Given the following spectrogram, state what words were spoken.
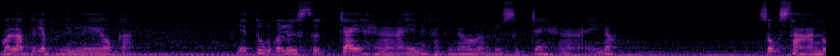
หมอลำเพชรลำเพลินแล้วกะยายตุ้มก็รู้สึกใจหายนะคะพี่น้องเนาะรู้สึกใจหายเนาะสงสารว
